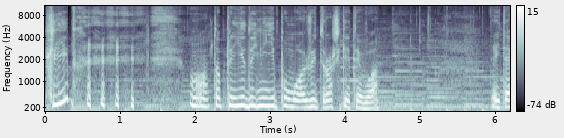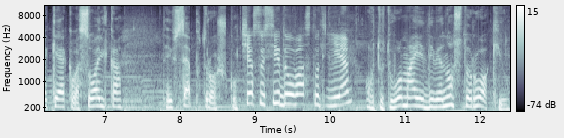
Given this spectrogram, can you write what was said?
хліб. О, то приїдуть мені поможуть трошки того. Та й таке, квасолька. Та й все потрошку. Ще сусіди у вас тут є, От тут має 90 років.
